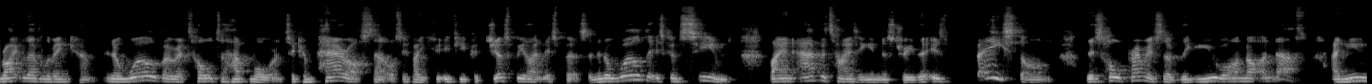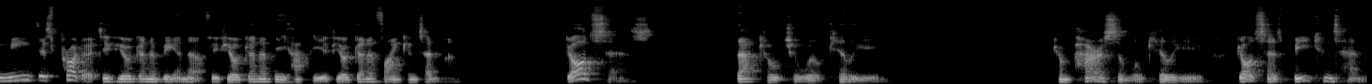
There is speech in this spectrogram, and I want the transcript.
right level of income in a world where we're told to have more and to compare ourselves if I, if you could just be like this person in a world that is consumed by an advertising industry that is based on this whole premise of that you are not enough and you need this product if you're going to be enough if you're going to be happy if you're going to find contentment god says that culture will kill you comparison will kill you God says, be content.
